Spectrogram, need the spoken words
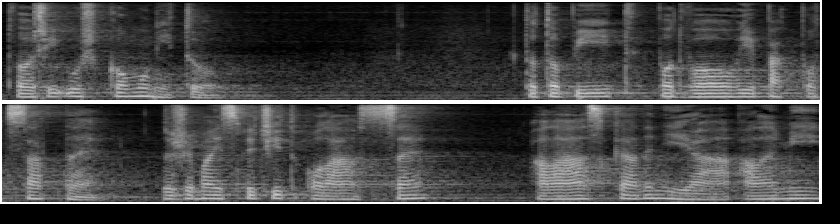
tvoří už komunitu. Toto být po dvou je pak podstatné, protože mají svědčit o lásce a láska není já, ale my.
